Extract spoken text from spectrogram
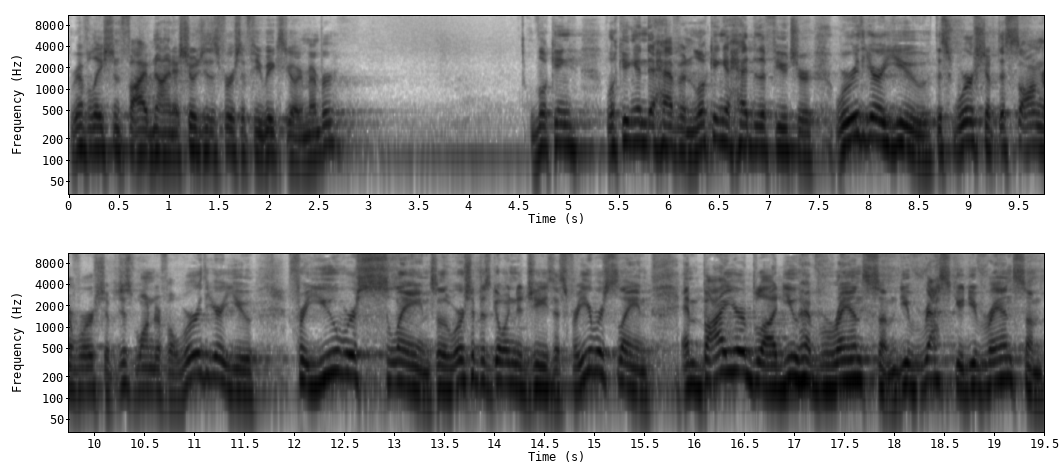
Revelation 5 9. I showed you this verse a few weeks ago, remember? Looking, looking into heaven, looking ahead to the future. Worthy are you, this worship, this song of worship, just wonderful. Worthy are you, for you were slain. So the worship is going to Jesus. For you were slain, and by your blood you have ransomed, you've rescued, you've ransomed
